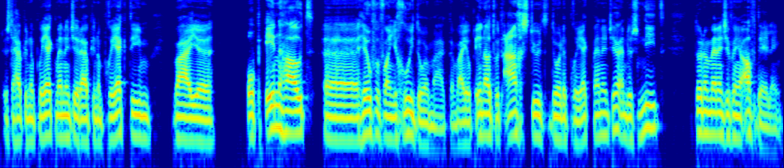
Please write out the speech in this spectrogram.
Dus daar heb je een projectmanager, daar heb je een projectteam. Waar je op inhoud eh, heel veel van je groei doormaakt. En waar je op inhoud wordt aangestuurd door de projectmanager. En dus niet door de manager van je afdeling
